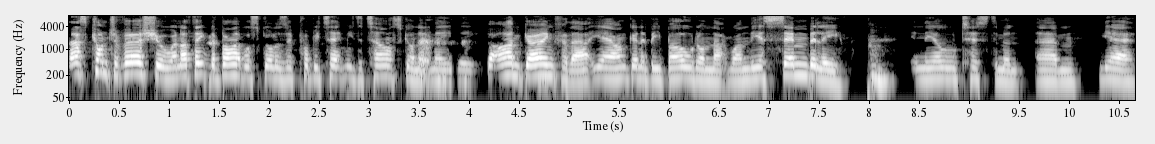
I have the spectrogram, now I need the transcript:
That's controversial, and I think the Bible scholars would probably take me to task on it, maybe. but I'm going for that. Yeah, I'm going to be bold on that one. The assembly in the Old Testament, um, yeah,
